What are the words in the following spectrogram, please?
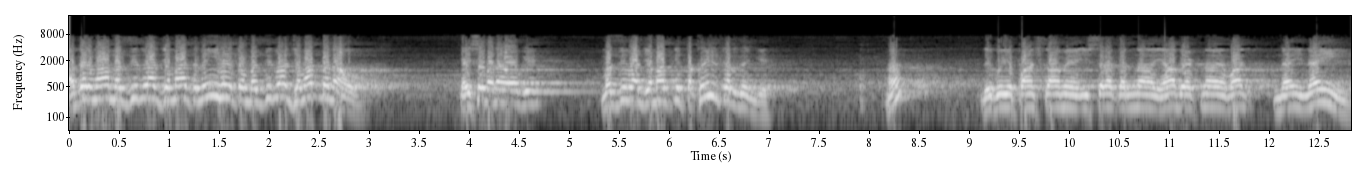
اگر وہاں مسجد وار جماعت نہیں ہے تو مسجد وار جماعت بناؤ۔ کیسے بناؤ گے؟ مسجد وار جماعت کی تقریر کر دیں گے۔ ہاں؟ دیکھو یہ پانچ کام ہے اس طرح کرنا ہے یہاں بیٹھنا ہے، وہاں۔ نہیں نہیں۔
